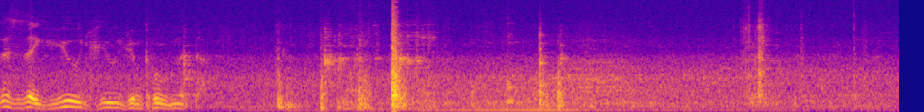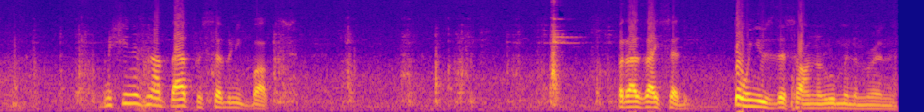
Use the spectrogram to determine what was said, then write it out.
This is a huge, huge improvement. Machine is not bad for 70 bucks. But as I said, don't use this on aluminum rims.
